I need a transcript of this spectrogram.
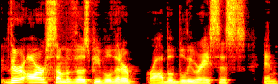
There are some of those people that are probably racist and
